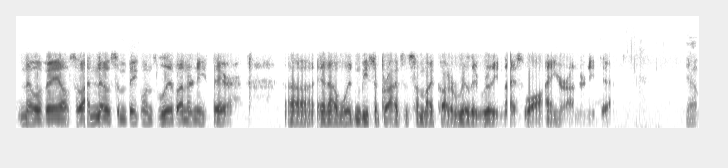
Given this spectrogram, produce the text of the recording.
no avail. So I know some big ones live underneath there. Uh, and I wouldn't be surprised if somebody caught a really, really nice wall hanger underneath there. Yep.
